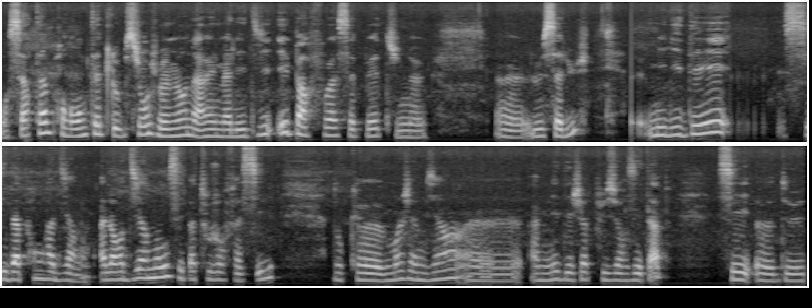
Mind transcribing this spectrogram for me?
Bon, certains prendront peut-être l'option je me mets en arrêt maladie et parfois ça peut être une, le salut. Mais l'idée, c'est d'apprendre à dire non. Alors dire non, c'est pas toujours facile. Donc euh, moi j'aime bien euh, amener déjà plusieurs étapes. C'est de,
